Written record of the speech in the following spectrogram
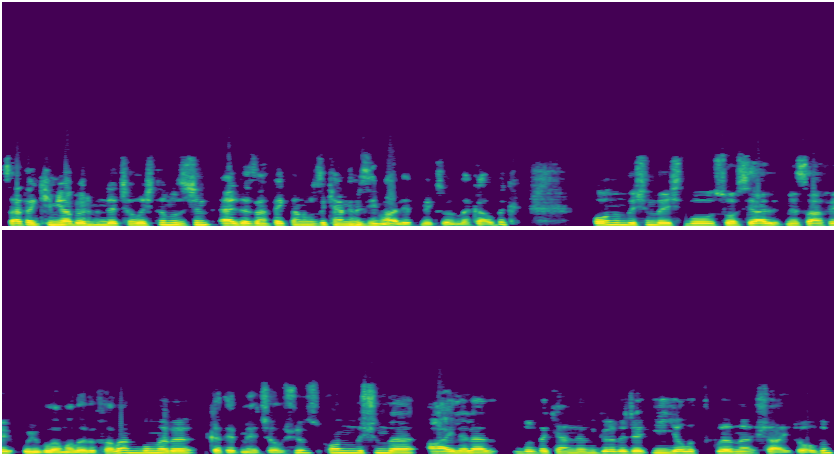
Zaten kimya bölümünde çalıştığımız için el dezenfektanımızı kendimiz imal etmek zorunda kaldık. Onun dışında işte bu sosyal mesafe uygulamaları falan bunlara dikkat etmeye çalışıyoruz. Onun dışında aileler burada kendilerini görece iyi yalıttıklarına şahit oldum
